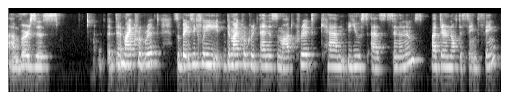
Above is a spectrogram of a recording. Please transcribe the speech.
um, versus the microgrid. So basically, the microgrid and the smart grid can be used as synonyms, but they're not the same thing.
